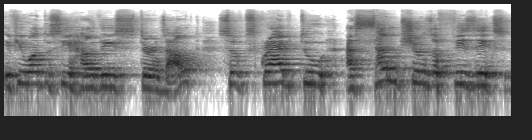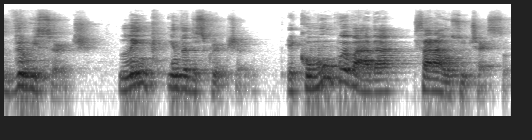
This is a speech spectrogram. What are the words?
if you want to see how this turns out, subscribe to Assumptions of Physics The Research, link in the description. E comunque vada, sarà un successo.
